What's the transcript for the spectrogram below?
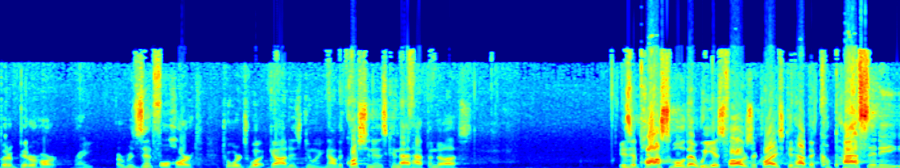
but a bitter heart, right? A resentful heart towards what God is doing. Now, the question is can that happen to us? Is it possible that we, as followers of Christ, could have the capacity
